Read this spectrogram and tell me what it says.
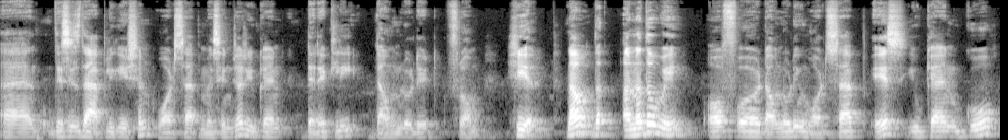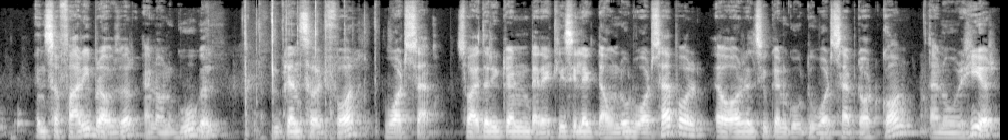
and this is the application WhatsApp Messenger. You can directly download it from here. Now the another way of uh, downloading WhatsApp is you can go in Safari browser and on Google you can search for WhatsApp. So either you can directly select download WhatsApp or, or else you can go to whatsapp.com and over here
